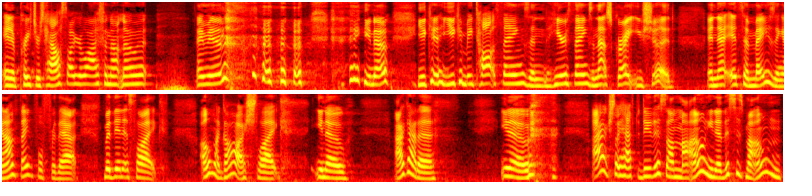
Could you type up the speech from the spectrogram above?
in a preacher's house all your life and not know it. Amen. you know, you can you can be taught things and hear things, and that's great. You should, and that it's amazing, and I'm thankful for that. But then it's like, oh my gosh, like you know, I gotta, you know, I actually have to do this on my own. You know, this is my own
